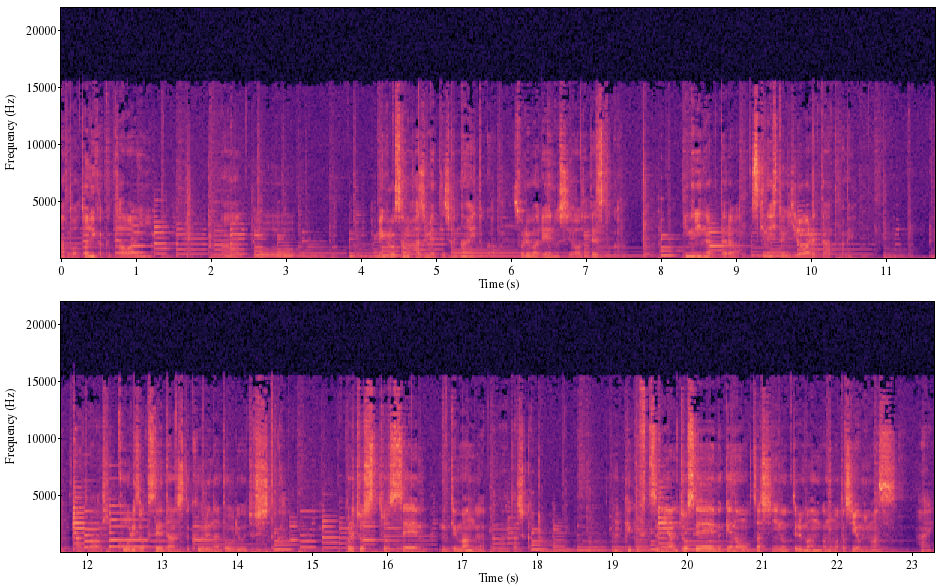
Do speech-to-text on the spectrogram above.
あとはとにかく可愛い。あと目黒さんも初めてじゃないとかそれは例の幸せですとか。犬になったら好きな人に拾われたとかね。あとは氷属性男子とクールな同僚女子とか。これ女女性向け漫画だったかな確か、うん、結構普通に女性向けの雑誌に載ってる漫画も私読みます。はい、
